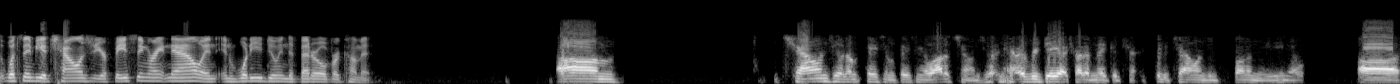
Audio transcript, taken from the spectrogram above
what's maybe a challenge that you're facing right now, and, and what are you doing to better overcome it? Um, challenge that I'm facing, I'm facing a lot of challenges right now. Every day I try to make a, put a challenge in front of me, you know. Uh,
